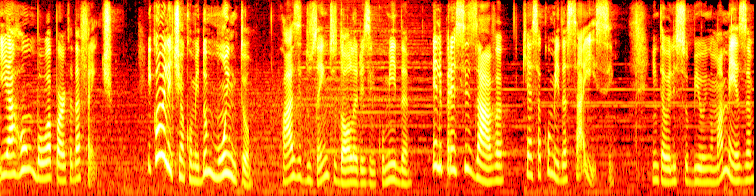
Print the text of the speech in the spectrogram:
e arrombou a porta da frente. E como ele tinha comido muito, quase 200 dólares em comida, ele precisava que essa comida saísse. Então ele subiu em uma mesa,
